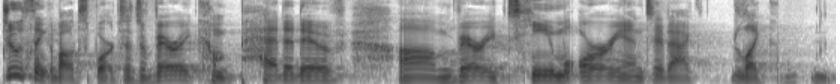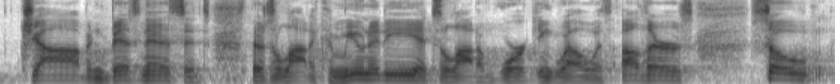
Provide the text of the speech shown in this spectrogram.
do think about sports. It's a very competitive um, very team oriented like job and business. It's there's a lot of community. It's a lot of working well with others. So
